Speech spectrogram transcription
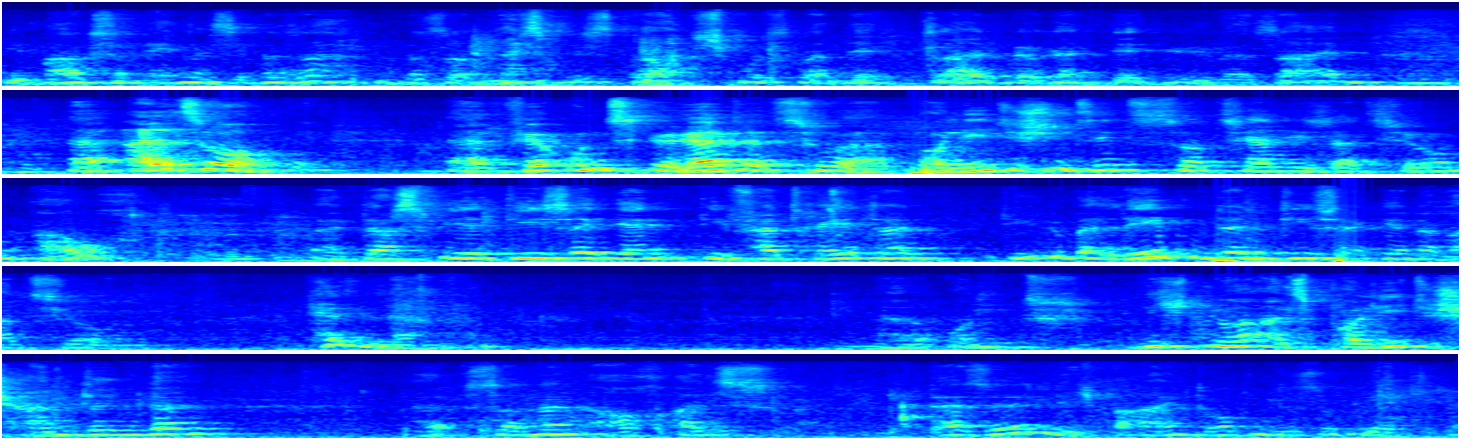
wie Marx und Engels immer sagten, besonders misstrauisch muss man den Kleinbürgern gegenüber sein. Äh, also, äh, für uns gehörte zur politischen Sitzsozialisation auch, äh, dass wir diese, die Vertreter, die Überlebenden dieser Generation kennenlernen. Und nicht nur als politisch Handelnde, sondern auch als persönlich beeindruckende Subjekte.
